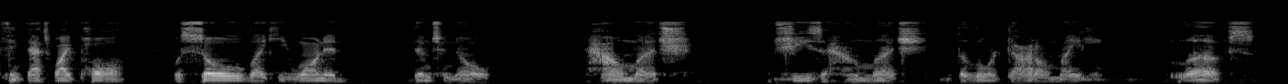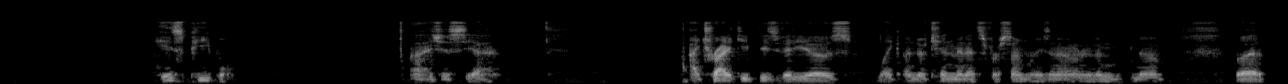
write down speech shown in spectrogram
think that's why Paul was so like he wanted them to know how much Jesus, how much the Lord God Almighty loves his people. I just, yeah. I try to keep these videos like under 10 minutes for some reason. I don't even know. But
